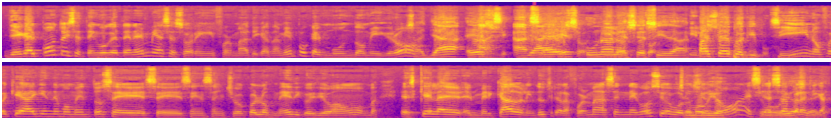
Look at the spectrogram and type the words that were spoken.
Llega el punto y dice, tengo que tener mi asesor en informática también porque el mundo migró. O sea, ya es, ya es una necesidad, parte de tu equipo. Sí, no fue que alguien de momento se, se, se ensanchó con los médicos y dijo, vamos, es que el mercado, la industria, la forma de hacer negocio evolucionó hacia esa práctica.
